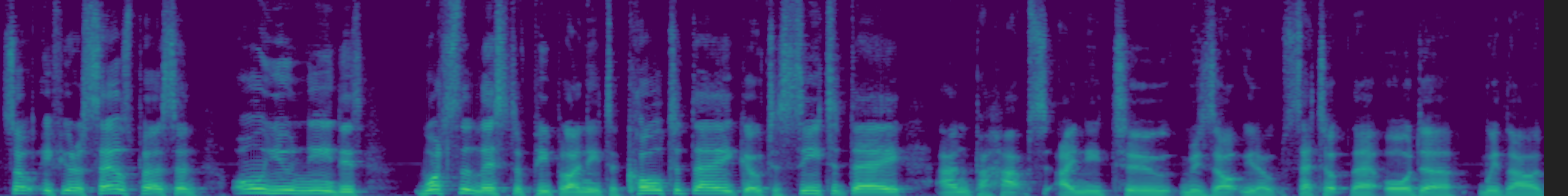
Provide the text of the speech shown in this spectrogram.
So if you're a salesperson, all you need is what's the list of people I need to call today, go to see today, and perhaps I need to result, you know, set up their order with our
